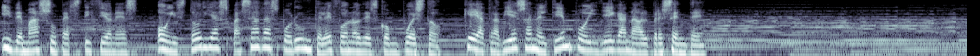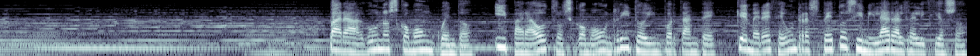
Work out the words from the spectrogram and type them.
y demás supersticiones, o historias pasadas por un teléfono descompuesto, que atraviesan el tiempo y llegan al presente. Para algunos como un cuento, y para otros como un rito importante, que merece un respeto similar al religioso.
